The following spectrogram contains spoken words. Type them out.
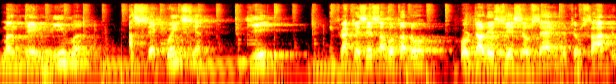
manter viva a sequência de enfraquecer sabotador, fortalecer seu cérebro, seu sábio,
